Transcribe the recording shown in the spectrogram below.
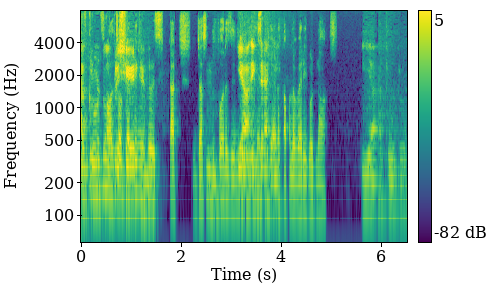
I've grown to also appreciate him. into his touch just Hmm. before his injury. Yeah, exactly. like, he had a couple of very good knocks. Yeah, true, true.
